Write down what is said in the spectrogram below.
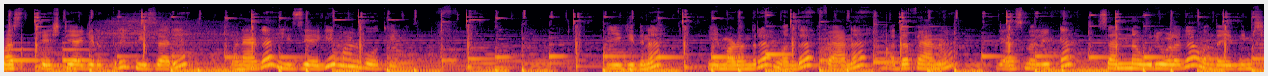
ಮಸ್ತ್ ಟೇಸ್ಟಿಯಾಗಿರುತ್ತೆ ರೀ ಪಿಜ್ಜಾ ರೀ. ಮನ್ಯಾಗ ಈಸಿಯಾಗಿ ಮಾಡ್ಬೋದು ರೀ ಈಗ ಇದನ್ನ ಏನು ಮಾಡೋಂದ್ರೆ ಒಂದು ಫ್ಯಾನ ಅದ ಫ್ಯಾನ ಗ್ಯಾಸ್ ಮೇಲೆ ಇಟ್ಟು ಸಣ್ಣ ಉರಿ ಒಳಗೆ ಒಂದು ಐದು ನಿಮಿಷ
